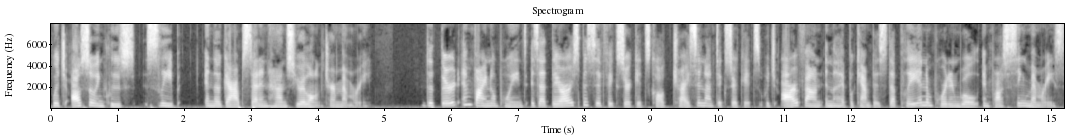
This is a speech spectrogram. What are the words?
which also includes sleep and the gaps that enhance your long term memory. The third and final point is that there are specific circuits called trisynaptic circuits, which are found in the hippocampus that play an important role in processing memories.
